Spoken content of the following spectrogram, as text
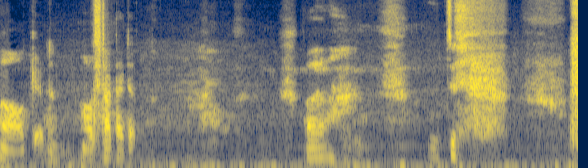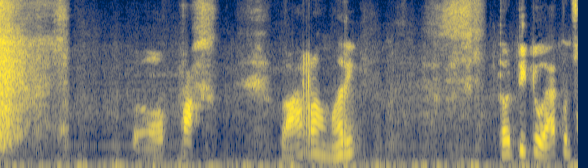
ஆ ஓகே அவர் ஸ்டார்ட் ஆகிட்டு ஓப்பா வர மாதிரி. தேர்ட்டி டூ ஏர்போர்ட்ஸ்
